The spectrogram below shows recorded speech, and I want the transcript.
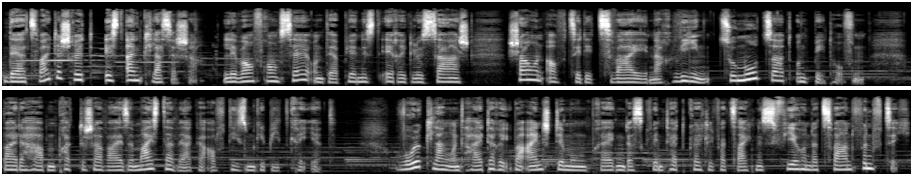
Der zweite Schritt ist ein klassischer. Le Vent Français und der Pianist Eric Lesage schauen auf CD2 nach Wien zu Mozart und Beethoven. Beide haben praktischerweise Meisterwerke auf diesem Gebiet kreiert. Wohlklang und heitere Übereinstimmung prägen das Quintett-Köchelverzeichnis 452.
